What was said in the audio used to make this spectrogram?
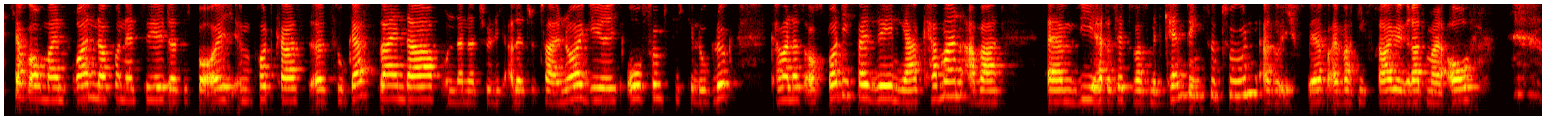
Ich habe auch meinen Freunden davon erzählt, dass ich bei euch im Podcast äh, zu Gast sein darf und dann natürlich alle total neugierig. Oh, 50 Kilo Glück. Kann man das auf Spotify sehen? Ja, kann man, aber ähm, wie hat das jetzt was mit Camping zu tun? Also ich werfe einfach die Frage gerade mal auf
